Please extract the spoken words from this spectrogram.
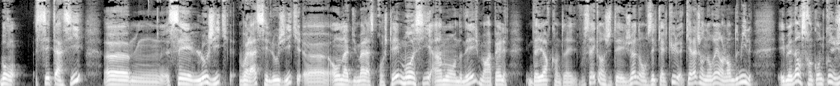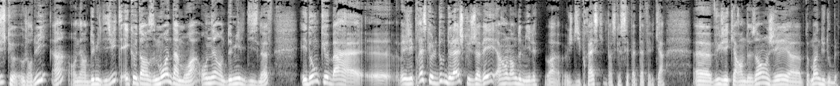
Bon, c'est ainsi, euh, c'est logique, voilà, c'est logique. Euh, on a du mal à se projeter. Moi aussi, à un moment donné, je me rappelle, d'ailleurs, quand vous savez, quand j'étais jeune, on faisait le calcul, quel âge on aurait en l'an 2000. Et maintenant, on se rend compte que juste qu'aujourd'hui, hein, on est en 2018, et que dans moins d'un mois, on est en 2019. Et donc, euh, bah, euh, j'ai presque le double de l'âge que j'avais en l'an 2000. je dis presque parce que c'est pas tout à fait le cas. Euh, vu que j'ai 42 ans, j'ai un peu moins du double.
